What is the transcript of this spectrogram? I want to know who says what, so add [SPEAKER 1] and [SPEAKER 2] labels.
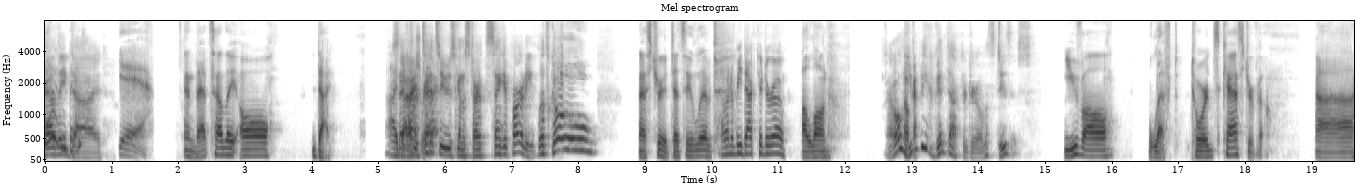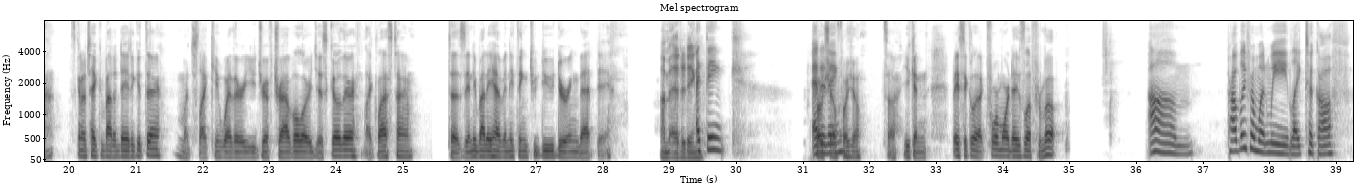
[SPEAKER 1] how they died.
[SPEAKER 2] Yeah. And that's how they all died.
[SPEAKER 3] I
[SPEAKER 1] Except
[SPEAKER 3] died.
[SPEAKER 1] for Tetsu's gonna start the second party. Let's go!
[SPEAKER 2] That's true. Tetsu lived
[SPEAKER 3] I want to be Dr. Duro.
[SPEAKER 2] alone.
[SPEAKER 1] Oh, you
[SPEAKER 2] Okay.
[SPEAKER 1] would be a good Dr. Drill. Let's do this.
[SPEAKER 2] You've all left towards Castroville. Uh, it's going to take about a day to get there, much like whether you drift travel or just go there like last time. Does anybody have anything to do during that day?
[SPEAKER 4] I'm editing.
[SPEAKER 5] I think
[SPEAKER 2] For sure, for sure. So you can basically like four more days left from up.
[SPEAKER 5] Um, probably from when we like took off,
